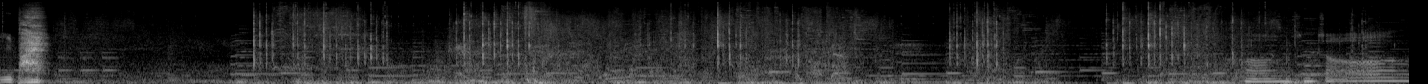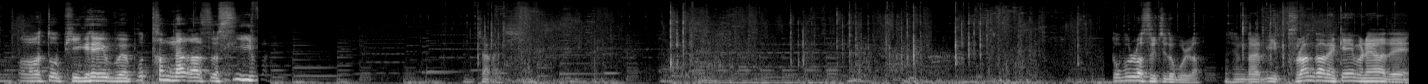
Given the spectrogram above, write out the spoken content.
이발. 아 진짜. 아또 비게이브에 포탑 나갔어 씨발. 진짜가 씨. 또 불렀을지도 몰라. 지금 나 이 불안감에 게임을 해야 돼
